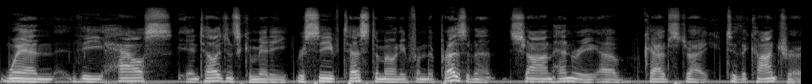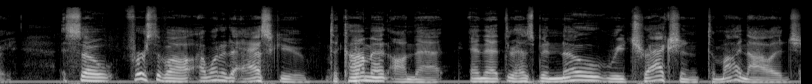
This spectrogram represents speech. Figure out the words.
when the House Intelligence Committee received testimony from the president, Sean Henry of CrowdStrike, to the contrary. So, first of all, I wanted to ask you to comment on that and that there has been no retraction, to my knowledge,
